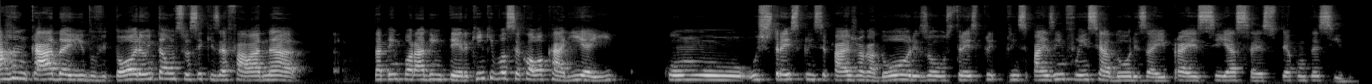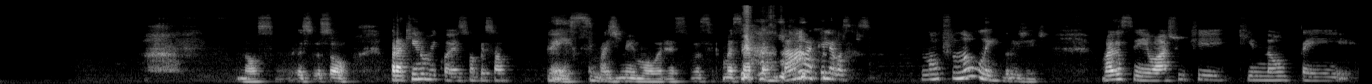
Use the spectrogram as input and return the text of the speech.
arrancada aí do Vitória, ou então, se você quiser falar na, da temporada inteira, quem que você colocaria aí como os três principais jogadores ou os três principais influenciadores aí para esse acesso ter acontecido? Nossa, eu sou, para quem não me conhece, sou uma pessoa péssima de memória. Se você começar a cantar ah, aquele negócio, não, não lembro, gente. Mas assim, eu acho que, que não tem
